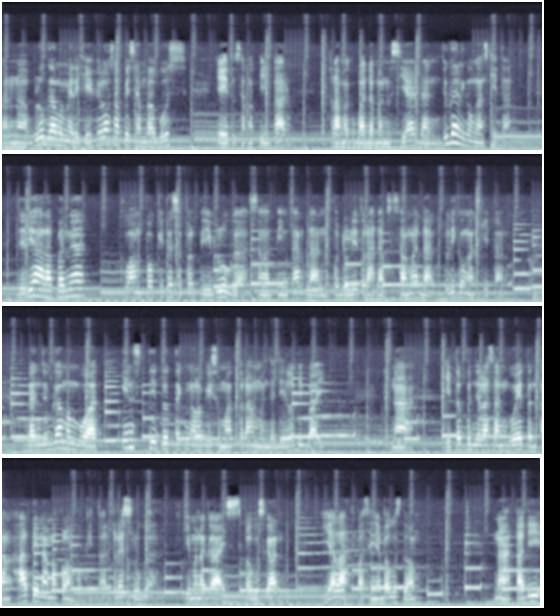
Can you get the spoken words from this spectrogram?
Karena beluga memiliki filosofis yang bagus, yaitu sangat pintar, ramah kepada manusia dan juga lingkungan sekitar. Jadi harapannya kelompok kita seperti beluga, sangat pintar dan peduli terhadap sesama dan lingkungan sekitar. Dan juga membuat Institut Teknologi Sumatera menjadi lebih baik. Nah, itu penjelasan gue tentang arti nama kelompok kita, Dress Luga. Gimana guys? Bagus kan? Iyalah, pastinya bagus dong. Nah, tadi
